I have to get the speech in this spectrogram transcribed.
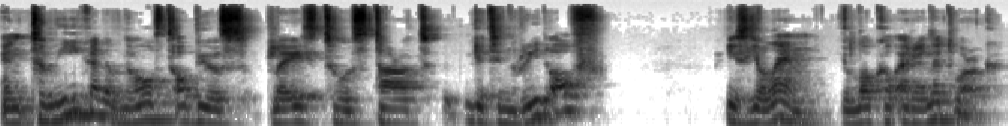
And to me, kind of the most obvious place to start getting rid of is your LAN, your local area network.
